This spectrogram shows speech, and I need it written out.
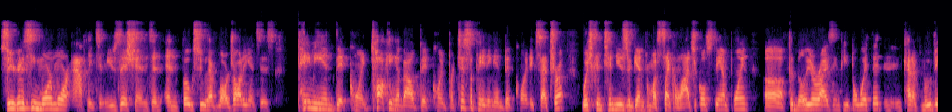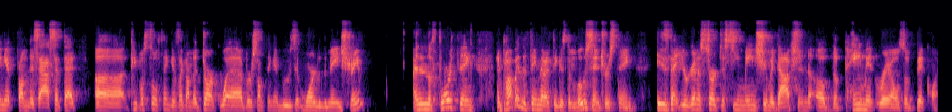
So you're going to see more and more athletes and musicians and, and folks who have large audiences pay me in Bitcoin, talking about Bitcoin, participating in Bitcoin, etc., which continues again from a psychological standpoint, uh, familiarizing people with it and kind of moving it from this asset that uh, people still think is like on the dark web or something and moves it more into the mainstream. And then the fourth thing, and probably the thing that I think is the most interesting, is that you're going to start to see mainstream adoption of the payment rails of Bitcoin.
